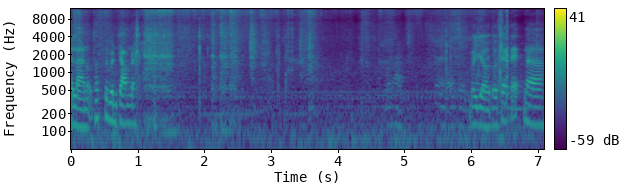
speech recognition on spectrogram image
Đây là nội thất phía bên trong đây. Bây giờ tôi sẽ test uh,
